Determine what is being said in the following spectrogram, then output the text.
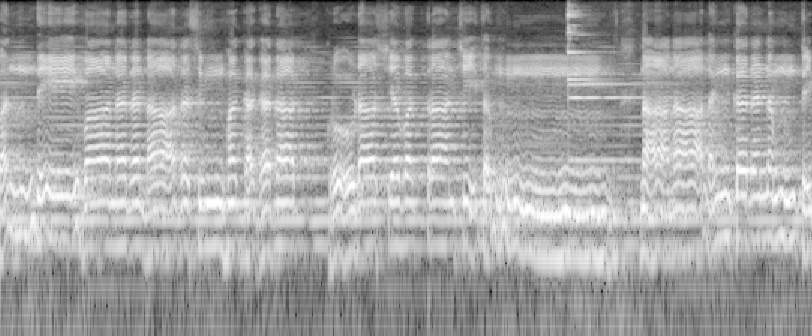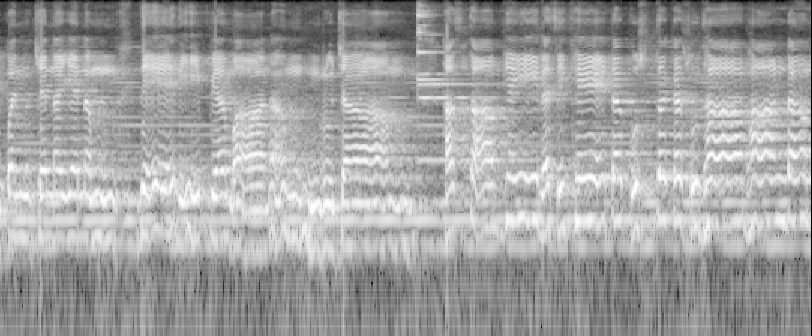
वन्दे वानरनारसिंहखगराट् क्रोडास्य वक्त्राञ्चितम् नानालङ्करणं त्रिपञ्चनयनं देदीप्यमानं रुचाम्। हस्ताभ्यैरसिखेटपुस्तकसुधाभाण्डां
